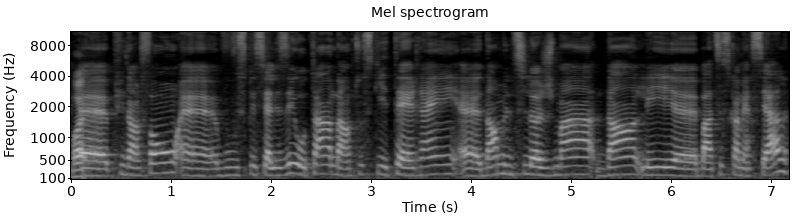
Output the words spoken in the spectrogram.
Ouais. Euh, puis dans le fond, euh, vous vous spécialisez autant dans tout ce qui est terrain, dans multilogement, dans les bâtisses commerciales.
